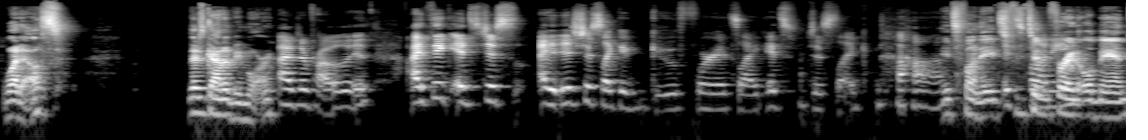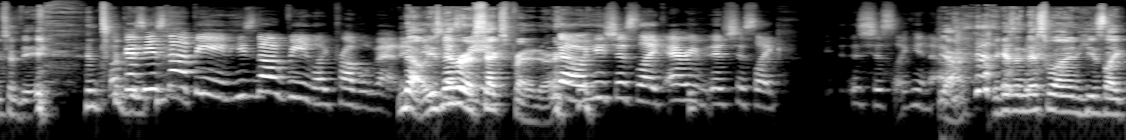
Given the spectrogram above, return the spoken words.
What else? There's got to be more. I, there probably is. I think it's just it's just like a goof where it's like it's just like haha. It's funny. It's, It's to, funny. for an old man to be. because be- he's not being he's not being like problematic. No, he's, just never a being- sex predator. No, he's just like every. It's just like it's just like you know. Yeah, because in this one he's like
